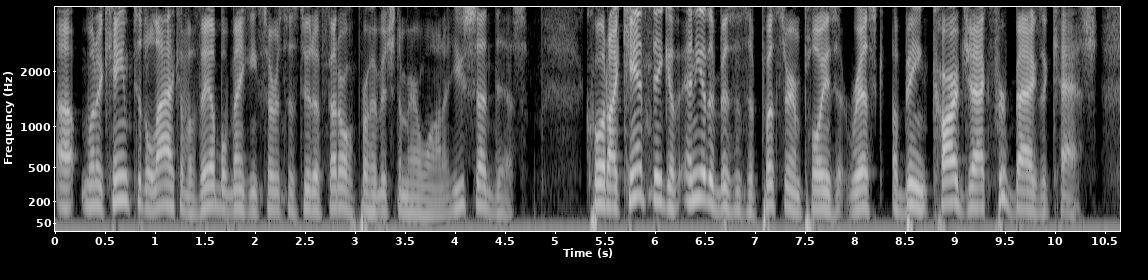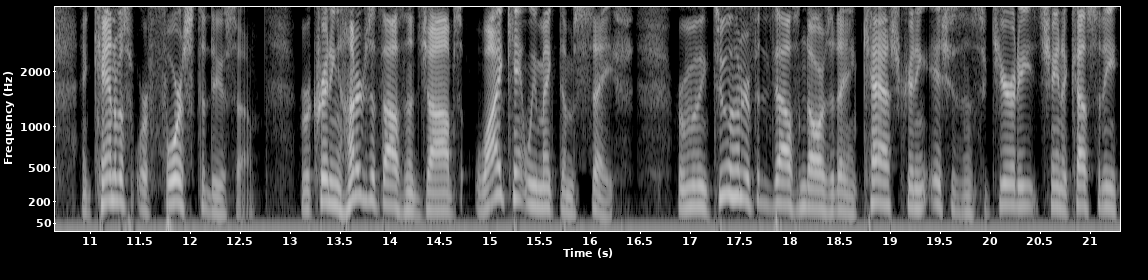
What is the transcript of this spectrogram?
Uh, when it came to the lack of available banking services due to federal prohibition of marijuana, you said this quote, I can't think of any other business that puts their employees at risk of being carjacked for bags of cash. And cannabis were forced to do so. We're creating hundreds of thousands of jobs. Why can't we make them safe? Removing $250,000 a day in cash, creating issues in security, chain of custody,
